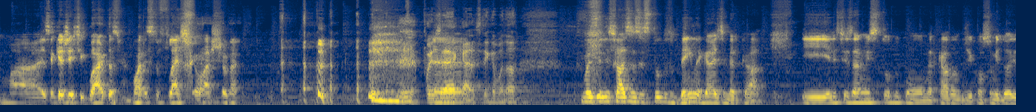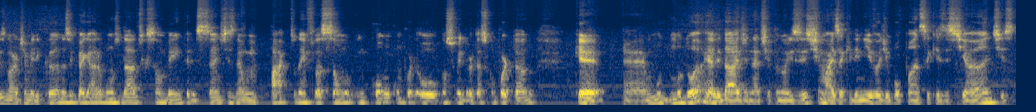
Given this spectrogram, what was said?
mas é que a gente guarda as memórias do Flash, eu acho, né? pois é, é, cara, você tem que abandonar. Mas eles fazem uns estudos bem legais de mercado. E eles fizeram um estudo com o mercado de consumidores norte-americanos e pegaram alguns dados que são bem interessantes, né? O impacto da inflação no, em como o consumidor está se comportando, porque é, mudou a realidade, né? Tipo, não existe mais aquele nível de poupança que existia antes,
